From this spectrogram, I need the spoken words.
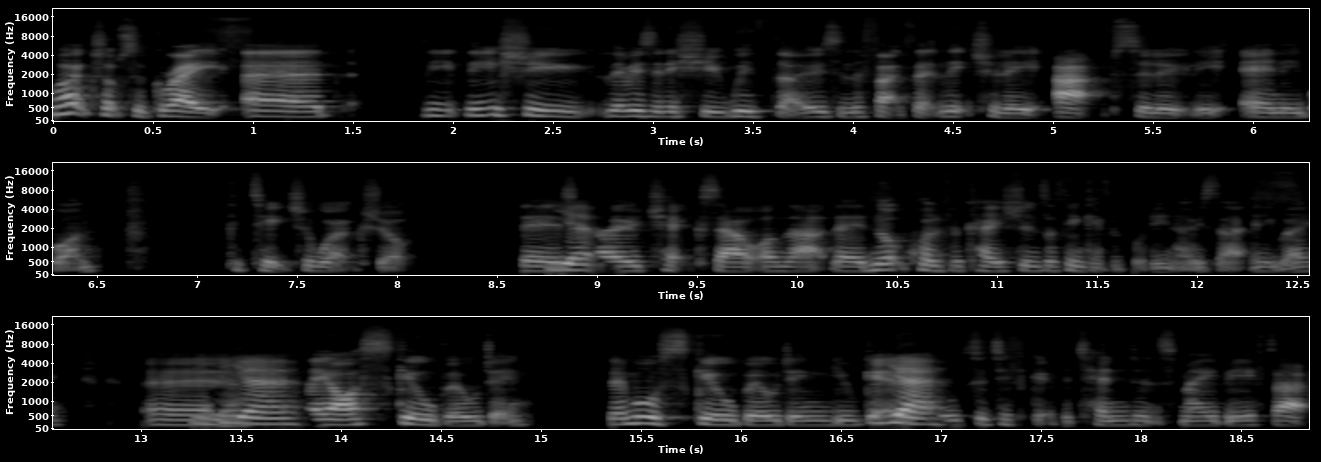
workshops are great uh the, the issue there is an issue with those and the fact that literally absolutely anyone could teach a workshop there's Yep. no checks out on that they're not qualifications i think everybody knows that anyway um, yeah. they are skill building they're more skill building you'll get Yeah. a certificate of attendance maybe if that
